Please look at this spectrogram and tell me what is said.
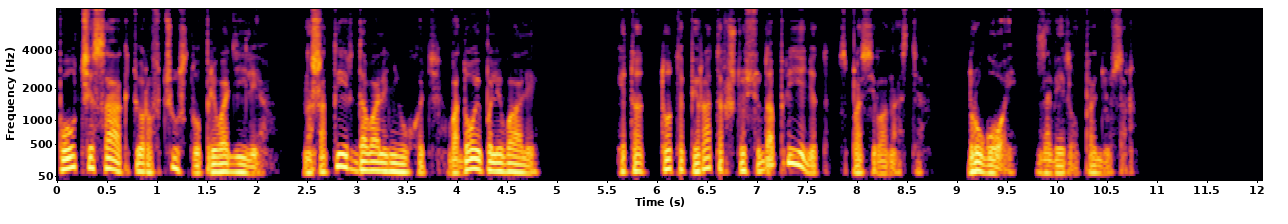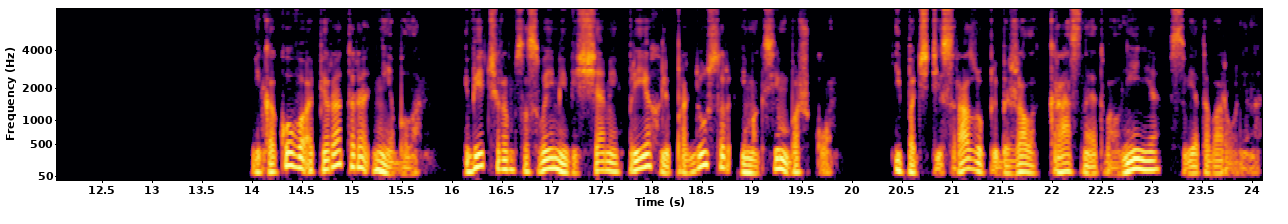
Полчаса актеров чувства приводили. На шатырь давали нюхать, водой поливали. «Это тот оператор, что сюда приедет?» — спросила Настя. «Другой», — заверил продюсер. Никакого оператора не было. Вечером со своими вещами приехали продюсер и Максим Башко. И почти сразу прибежала красное от волнения Света Воронина.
